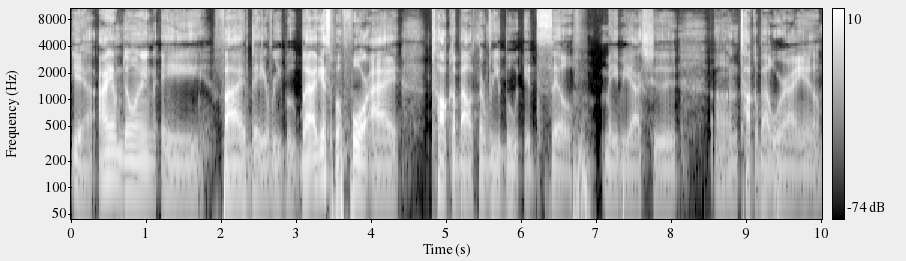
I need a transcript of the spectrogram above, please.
Yeah, I am doing a five day reboot. But I guess before I talk about the reboot itself, maybe I should um, talk about where I am.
